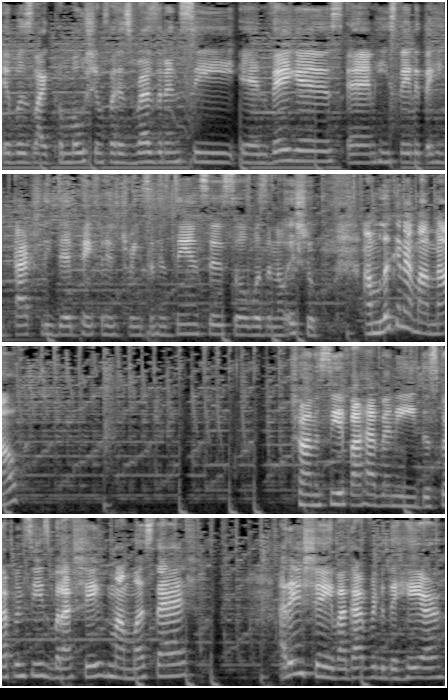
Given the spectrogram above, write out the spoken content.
it was like promotion for his residency in Vegas, and he stated that he actually did pay for his drinks and his dances, so it wasn't no issue. I'm looking at my mouth, trying to see if I have any discrepancies, but I shaved my mustache. I didn't shave, I got rid of the hair.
